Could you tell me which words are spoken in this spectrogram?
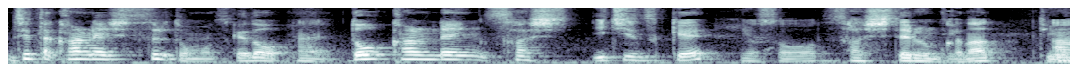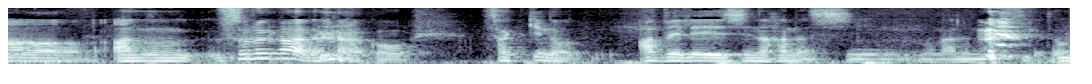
絶対関連すると思うんですけどはい。どう関連さし位置づけ予想さしてるんかなっていう。あああのそれがだからこう さっきのアベレージの話にもなるんですけど、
